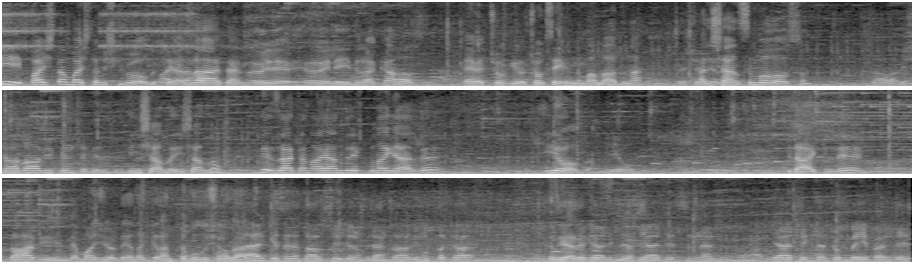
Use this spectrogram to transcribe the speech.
İyi baştan başlamış gibi olduk ya. Baştan Zaten öyle öyleydi rakam. Olsun. Evet çok iyi. Çok sevindim Allah adına. Teşekkür Hadi ederim. şansın bol olsun. Sağ ol. abi. İnşallah daha büyüklerini çekeriz. İnşallah inşallah. Bir de zaten ayağın direkt buna geldi. İyi oldu. İyi oldu. Bir dahakinde daha büyüğünde, majörde ya da grandta buluşuruz Vallahi artık. herkese de tavsiye ediyorum Bülent abi mutlaka Kıbrıs'a Ziyaret geldiklerinde etsinler. ziyaret etsinler. Gerçekten çok beyefendi.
